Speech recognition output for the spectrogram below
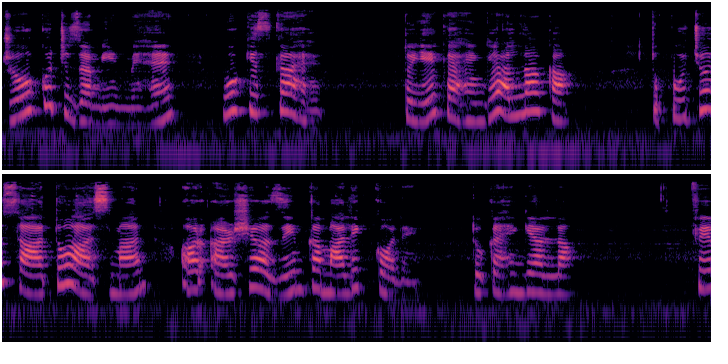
جو کچھ زمین میں ہے، وہ کس کا ہے؟ تو یہ کہیں گے اللہ کا۔ تو پوچھو، ساتوں آسمان اور عرش عظیم کا مالک کون ہے؟ تو کہیں گے اللہ۔ پھر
